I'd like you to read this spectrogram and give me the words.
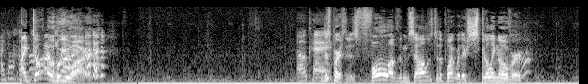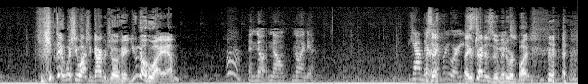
I don't know. I don't know who you are. Okay. This person is full of themselves to the point where they're spilling over. Get that wishy-washy garbage over here. You know who I am. And no, no, no idea. Yeah, they're think- everywhere. You Like you're trying to zoom into her butt.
